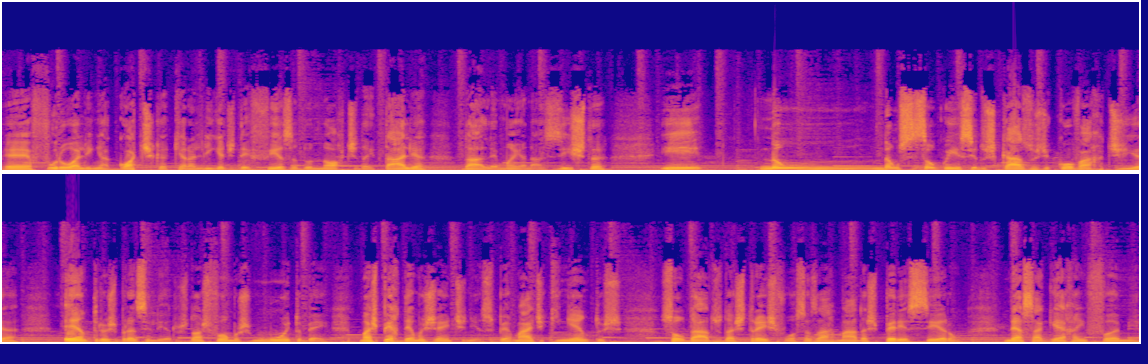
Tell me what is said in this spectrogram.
é, furou a linha gótica, que era a linha de defesa do norte da Itália, da Alemanha nazista, e não, não são conhecidos casos de covardia entre os brasileiros. Nós fomos muito bem, mas perdemos gente nisso. Mais de 500 soldados das três forças armadas pereceram nessa guerra infame.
